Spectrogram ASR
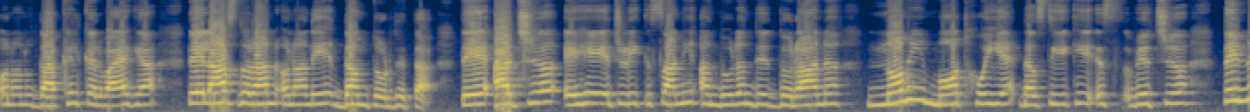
ਉਹਨਾਂ ਨੂੰ ਦਾਖਲ ਕਰਵਾਇਆ ਗਿਆ ਤੇ ਇਲਾਜ ਦੌਰਾਨ ਉਹਨਾਂ ਨੇ ਦਮ ਤੋੜ ਦਿੱਤਾ। ਤੇ ਅੱਜ ਇਹ ਜਿਹੜੀ ਕਿਸਾਨੀ ਅੰਦੋਲਨ ਦੇ ਦੌਰਾਨ ਨੌਵੀਂ ਮੌਤ ਹੋਈ ਹੈ। ਦੱਸਦੀ ਹੈ ਕਿ ਇਸ ਵਿੱਚ ਤਿੰਨ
